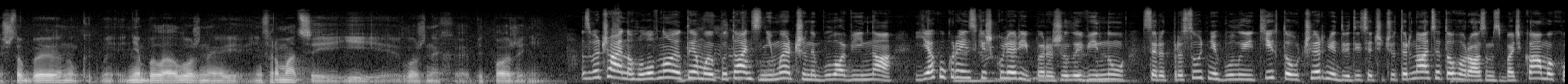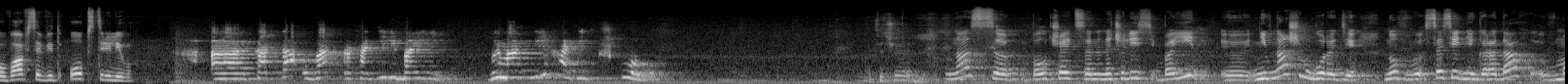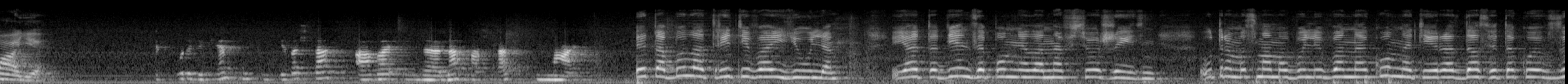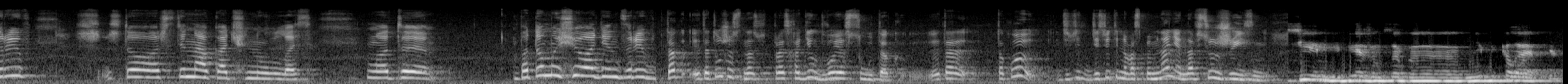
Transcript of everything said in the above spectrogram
чтобы ну, как бы не было ложной информации и ложных э, предположений. Звичайно, головною темою питань з Німеччини була війна. Як українські школярі пережили війну? Серед присутніх були і ті, хто у червні 2014-го разом з батьками ховався від обстрілів. А, когда у вас проходили бои, вы могли ходить в школу? У нас, э, получается, начались бои э, не в нашем городе, но в соседних городах в мае. Mai. Это было 3 июля. Я этот день запомнила на всю жизнь. Утром мы с мамой были в ванной комнате и раздался такой взрыв, что стена качнулась. Вот. э, Потом еще один взрыв. Так, этот ужас у нас происходил двое суток. Это такое действи- действительно воспоминание на всю жизнь. семьи беженцев э, в Николаевке.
